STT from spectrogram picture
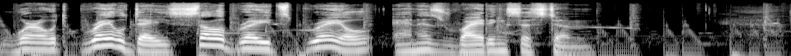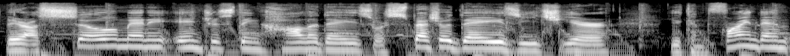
World Braille Day celebrates Braille and his writing system. There are so many interesting holidays or special days each year. You can find them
